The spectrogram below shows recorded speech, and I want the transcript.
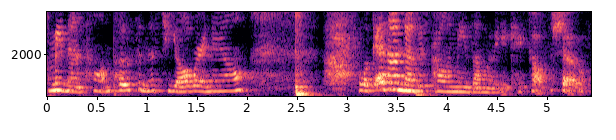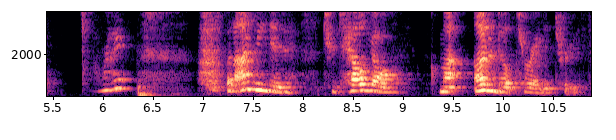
I mean, that's how I'm posting this to y'all right now. Look, and I know this probably means I'm to get kicked off the show, all right? But I needed to tell y'all my unadulterated truth.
